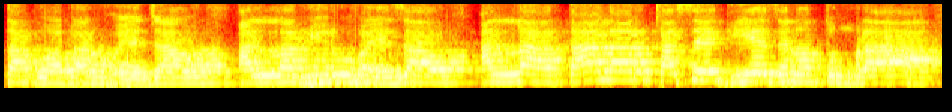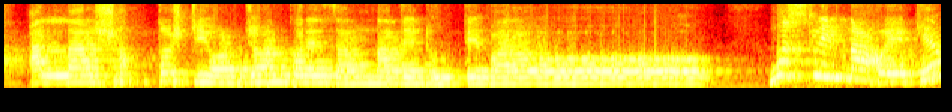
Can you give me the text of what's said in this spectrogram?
তাকওয়াবান হয়ে যাও, আল্লাহ ভীরু হয়ে যাও, আল্লাহ তাআলার কাছে গিয়ে যেন তোমরা আল্লাহর সন্তুষ্টি অর্জন করে জান্নাতে ঢুকতে পারো। মুসলিম না হয়ে কেউ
